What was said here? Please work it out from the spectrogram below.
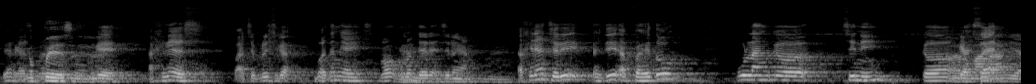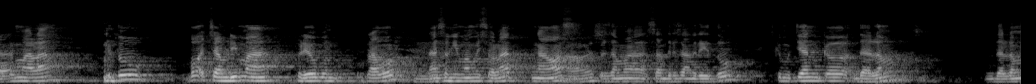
seperti Ngebis, itu. ya. Nggih. Akhirnya yes, Pak Jupri juga buatan ya, pokok kula derek jenengan. Akhirnya jadi jadi Abah itu pulang ke sini ke Gasek, ya. ke Malang itu pokok jam 5 beliau pun rawuh langsung imami sholat ngaos Ngaos. bersama santri-santri itu kemudian ke dalam dalam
